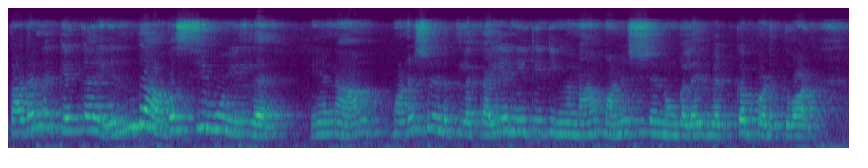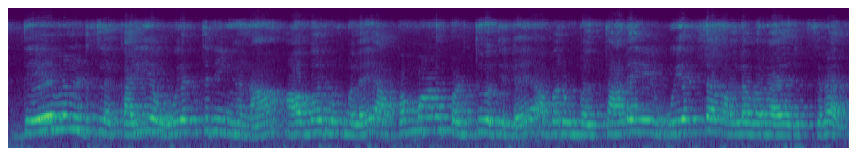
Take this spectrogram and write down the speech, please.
கடனை கேட்க எந்த அவசியமும் இல்லை. ஏன்னா மனுஷனிடத்துல கையை நீட்டிட்டீங்கன்னா மனுஷன் உங்களை வெட்கப்படுத்துவான். தேவனிடத்துல கையை உயர்த்தினீங்கன்னா அவர் உங்களை அவமானப்படுத்துவதில்லை. அவர் உங்கள் தலையை உயர்த்த வல்லவராக இருக்கிறார்.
